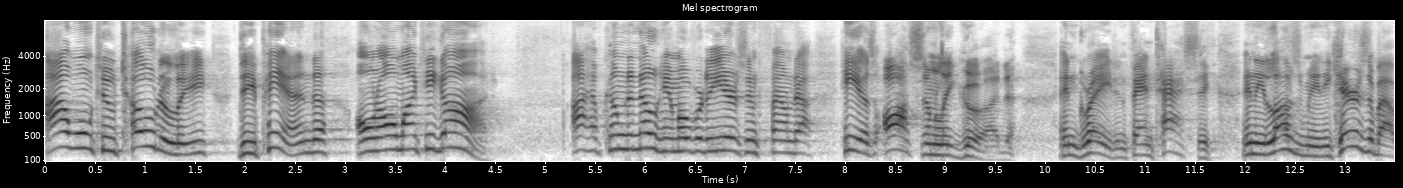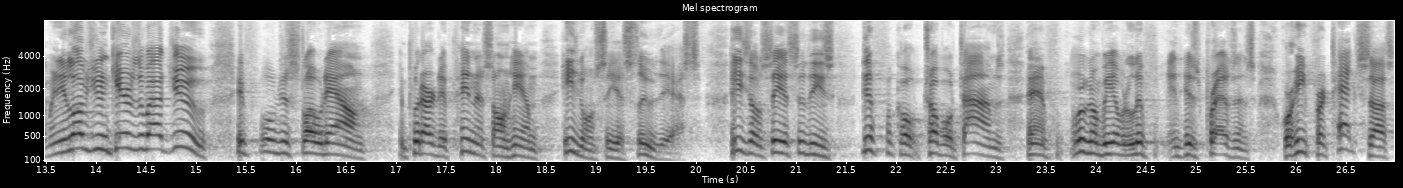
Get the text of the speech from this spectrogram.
I want to totally depend on Almighty God. I have come to know Him over the years and found out He is awesomely good and great and fantastic. And He loves me and He cares about me and He loves you and cares about you. If we'll just slow down and put our dependence on Him, He's going to see us through this. He's going to see us through these difficult, troubled times, and we're going to be able to live in His presence where He protects us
